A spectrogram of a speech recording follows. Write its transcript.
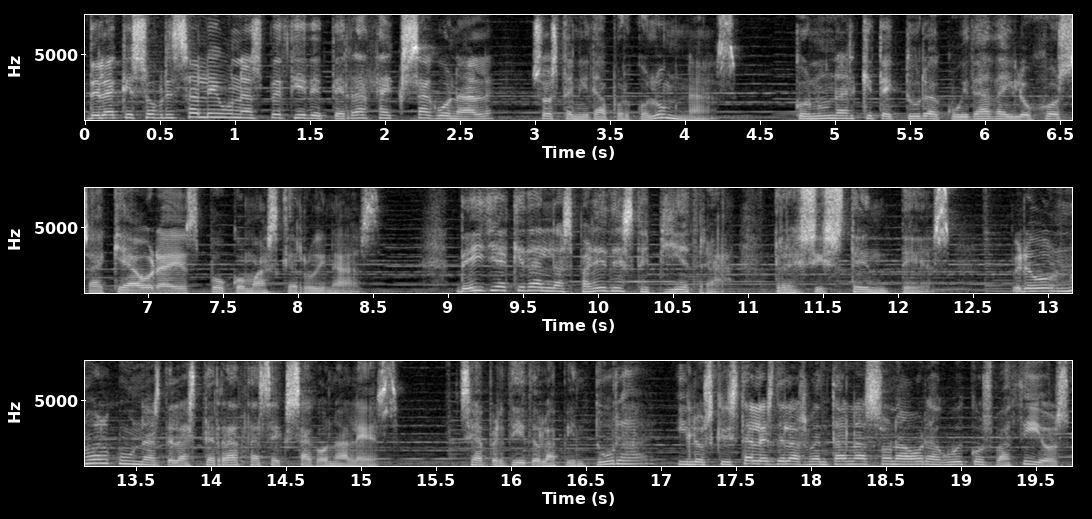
de la que sobresale una especie de terraza hexagonal sostenida por columnas, con una arquitectura cuidada y lujosa que ahora es poco más que ruinas. De ella quedan las paredes de piedra, resistentes, pero no algunas de las terrazas hexagonales. Se ha perdido la pintura y los cristales de las ventanas son ahora huecos vacíos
